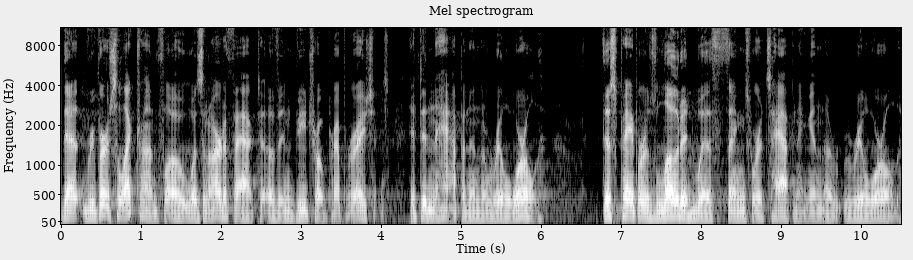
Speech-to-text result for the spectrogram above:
that reverse electron flow was an artifact of in vitro preparations. It didn't happen in the real world. This paper is loaded with things where it's happening in the real world.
